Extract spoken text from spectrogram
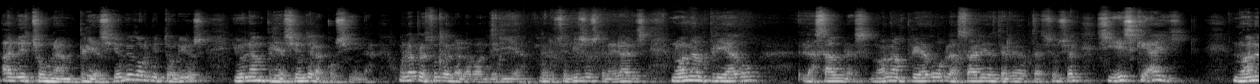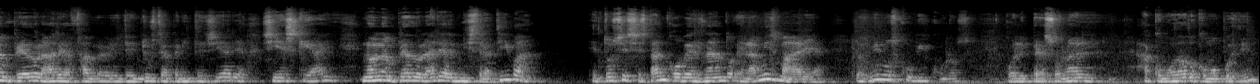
han hecho una ampliación de dormitorios y una ampliación de la cocina, una ampliación de la lavandería, de los servicios generales. No han ampliado las aulas, no han ampliado las áreas de redactación social, si es que hay. No han ampliado la área de industria penitenciaria, si es que hay. No han ampliado el área administrativa. Entonces se están gobernando en la misma área, los mismos cubículos, con el personal acomodado como pueden,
